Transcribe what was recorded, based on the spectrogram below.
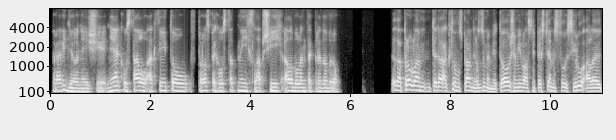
pravidelnejšie, nejakou stálou aktivitou v prospech ostatných, slabších, alebo len tak pre dobro? Teda problém, teda ak tomu správne rozumiem, je to, že my vlastne pestujeme svoju silu, ale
